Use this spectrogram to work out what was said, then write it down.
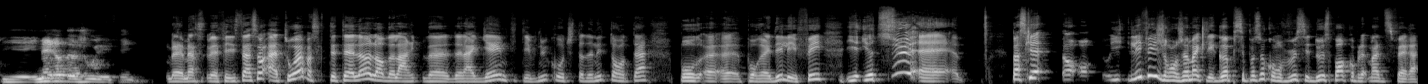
puis ils méritent de jouer, les filles. Ben merci. Ben, félicitations à toi parce que tu étais là lors de la, de, de la game. Tu étais venu, coach, t'as donné ton temps pour, pour aider les filles. Y, y a-tu Parce que oh, oh, les filles joueront jamais avec les gars, puis c'est pas ça qu'on veut, c'est deux sports complètement différents.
